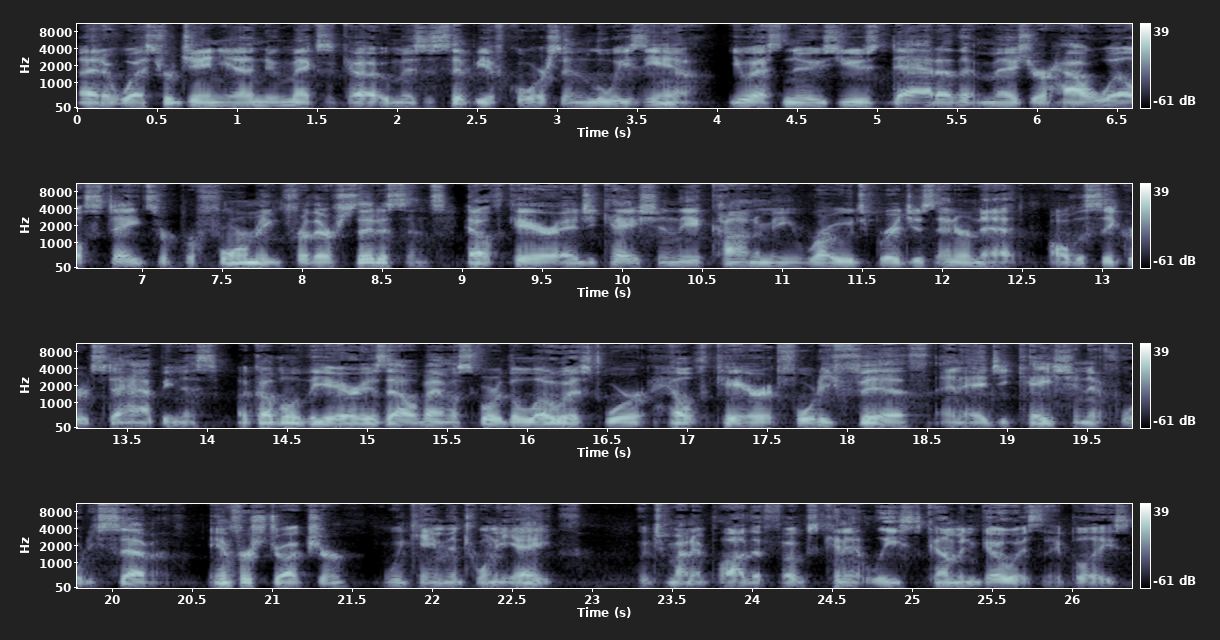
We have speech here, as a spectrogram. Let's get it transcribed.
ahead of West Virginia, New Mexico, Mississippi, of course, and Louisiana. U.S. News used data that measure how well states are performing for their citizens healthcare, education, the economy, roads, bridges, internet, all the secrets to happiness. A couple of the areas Alabama scored the lowest were healthcare at 45th and education at 47th. Infrastructure, we came in 28th, which might imply that folks can at least come and go as they please.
